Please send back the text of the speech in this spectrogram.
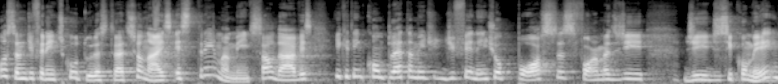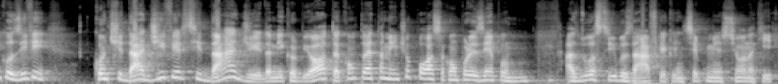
mostrando diferentes culturas tradicionais extremamente saudáveis e que têm completamente diferentes, opostas formas de, de, de se comer, inclusive quantidade, diversidade da microbiota completamente oposta, como por exemplo as duas tribos da África que a gente sempre menciona aqui.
